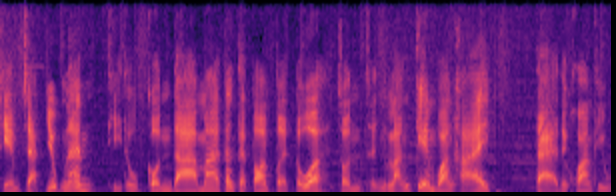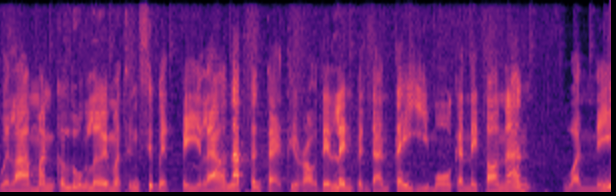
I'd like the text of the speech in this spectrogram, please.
เกมจากยุคนั้น ที่ถูกคนด่ามาตั้งแต่ตอนเปิดตัว จนถึงหลังเกมวางขาย แต่ด้วยความที่เวลามันก็ล่วงเลยมาถึง 11 ปีแล้วนับตั้งแต่ที่เราได้เล่นเป็นดันเต้ emo กันในตอนนั้น วันนี้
